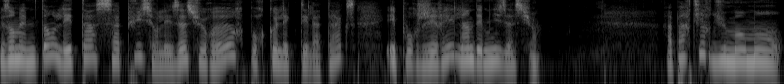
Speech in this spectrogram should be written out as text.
mais en même temps l'État s'appuie sur les assureurs pour collecter la taxe et pour gérer l'indemnisation. À partir du moment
